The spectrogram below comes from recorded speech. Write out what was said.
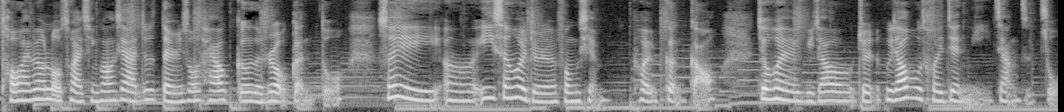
头还没有露出来情况下，就是等于说他要割的肉更多，所以呃，医生会觉得风险会更高，就会比较觉得比较不推荐你这样子做。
